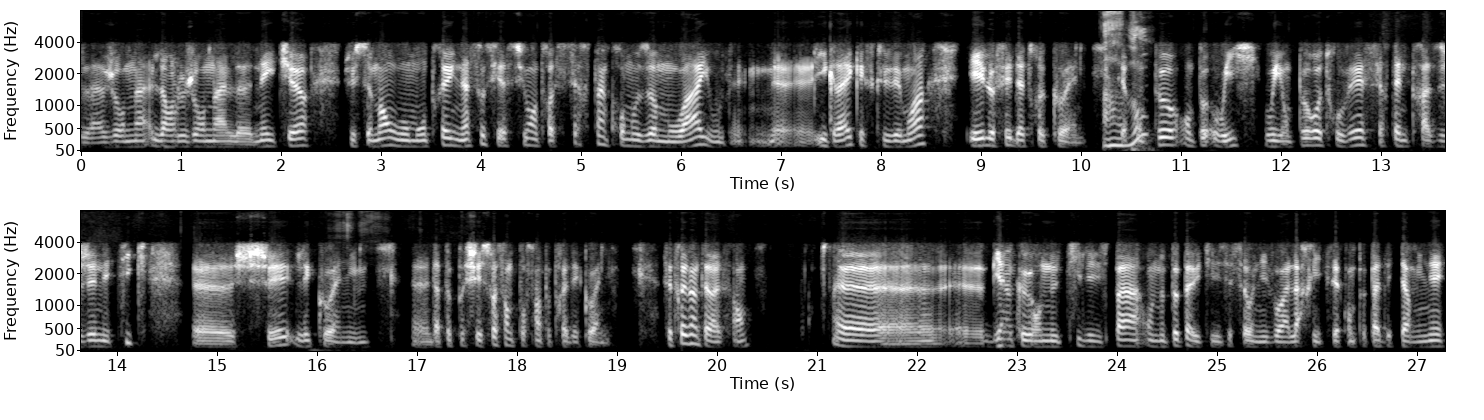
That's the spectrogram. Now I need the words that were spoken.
la journal, dans le journal Nature, justement, où on montrait une association entre certains chromosomes Y, ou euh, Y, excusez-moi, et le fait d'être Cohen. Ah bon? on peut, on peut, oui, oui, on peut retrouver certaines traces génétiques euh, chez les Kohanim, euh, chez 60% à peu près des Kohanim. C'est très intéressant. Euh, bien qu'on n'utilise pas, on ne peut pas utiliser ça au niveau halachique, c'est-à-dire qu'on ne peut pas déterminer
